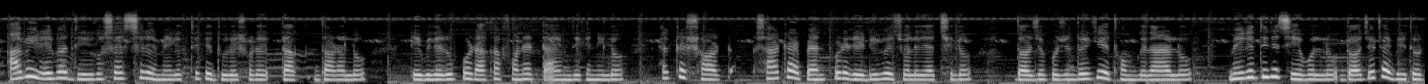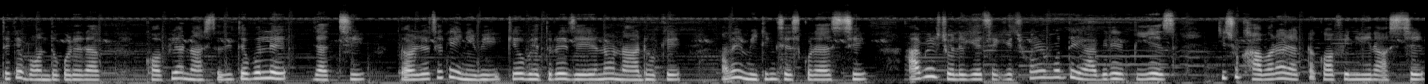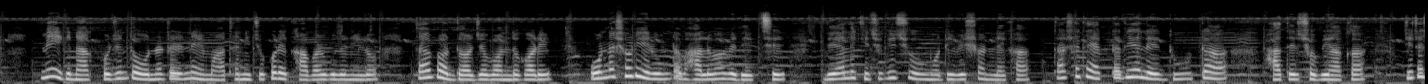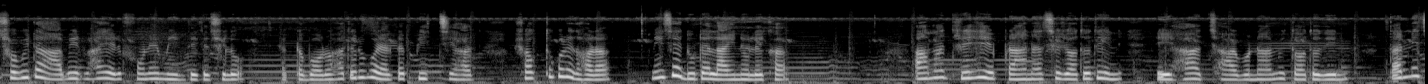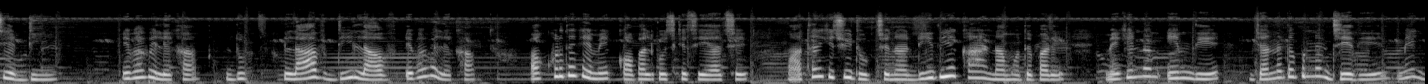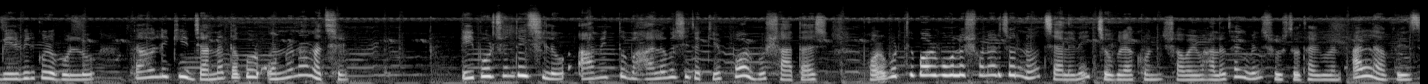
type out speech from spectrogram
আবির এবার দীর্ঘশ্বাস ছেড়ে মেঘের থেকে দূরে সরে ডাক দাঁড়াল। টেবিলের উপর রাখা ফোনের টাইম দেখে নিল। একটা শর্ট, শার্ট আর প্যান্ট পরে রেডি হয়ে চলে যাচ্ছিল। দরজা পর্যন্ত গিয়ে থমকে দাঁড়াল। মেঘের দিকে চেয়ে বলল, দরজাটা ভেতর থেকে বন্ধ করে রাখ। কফি আর নাস্তা দিতে বললে যাচ্ছি। দরজা থেকেই নিবি। কেউ ভেতরে যেন না ঢোকে। আমি মিটিং শেষ করে আসছি। আবির চলে গিয়েছে। কিছুক্ষণের মধ্যেই আবিরের পিএস কিছু খাবার আর একটা কফি নিয়ে আসছে। মেঘ নাক পর্যন্ত ওড়নাটা এনে মাথা নিচু করে খাবারগুলো নিল। তারপর দরজা বন্ধ করে। ওড়না সরিয়ে রুমটা ভালোভাবে দেখছে। দেয়ালে কিছু কিছু মোটিভেশন লেখা। তার সাথে একটা দেয়ালে দুটা হাতের ছবি আঁকা, যেটা ছবিটা আবির ভাইয়ের ফোনে মেঘ দেখেছিল। একটা বড় হাতের উপর একটা পিচ্ছি হাত শক্ত করে ধরা। নিচে দুটা লাইনও লেখা, আমার দেহে প্রাণ আছে যতদিন, এই হাত ছাড়বো না আমি ততদিন। তার নিচে ডি এভাবে লেখা। দু, লাভ ডি লাভ, এভাবে লেখা। অক্ষর দেখে মেঘ কপাল কুচকে চেয়ে আছে। মাথায় কিছুই ঢুকছে না। ডি দিয়ে কার নাম হতে পারে? মেঘের নাম এম দিয়ে, জান্নাতাপুর নাম জে দিয়ে। মেঘ বিড়বিড় করে বলল, তাহলে কি জান্নাতাপুর অন্য নাম আছে? এই পর্যন্তই ছিল আমি তো ভালোবাসি তোকে পর্ব সাতাশ। পরবর্তী পর্বগুলো শোনার জন্য চ্যানেলেই চোখ রাখুন। সবাই ভালো থাকবেন, সুস্থ থাকবেন। আল্লাহ হাফিজ।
